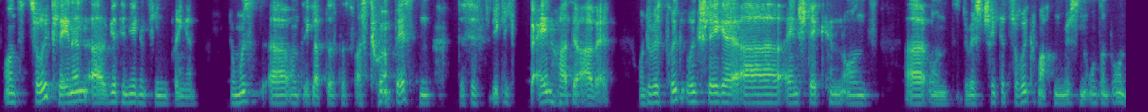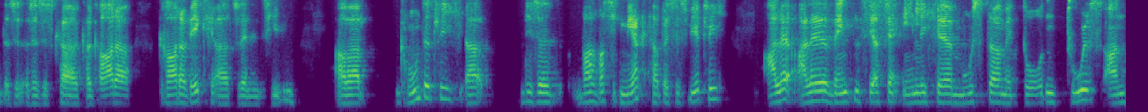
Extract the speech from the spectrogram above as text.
und zurücklehnen äh, wird dir nirgends hinbringen. Du musst, äh, und ich glaube, das, das warst du am besten, das ist wirklich beinharte Arbeit. Und du wirst Rückschläge äh, einstecken und, äh, und du wirst Schritte zurück machen müssen und, und, und. Das ist, also es ist kein, kein gerader, gerader Weg äh, zu deinen Zielen. Aber grundsätzlich, äh, diese, was ich gemerkt habe, es ist wirklich, alle, alle wenden sehr, sehr ähnliche Muster, Methoden, Tools an,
